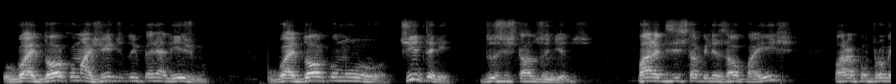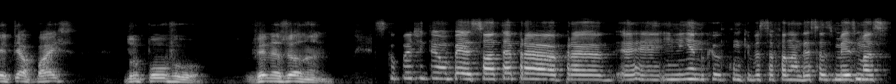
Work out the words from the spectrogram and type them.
o Guaidó como agente do imperialismo, o Guaidó como títere dos Estados Unidos, para desestabilizar o país, para comprometer a paz do povo venezuelano. Desculpa te interromper, só até para, é, em linha que, com o que você está falando, dessas mesmas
